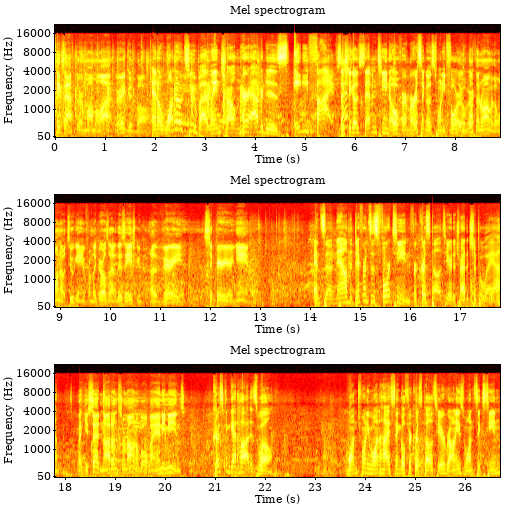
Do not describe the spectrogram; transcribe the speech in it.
takes after her mom a lot. Very good ball. And a 102 by Lane Charlton. Her average is 85. So That- she goes 17 over. Marissa goes 24 There's over. nothing wrong with a 102 game from the girls out of this age group. A very superior game. And so now the difference is 14 for Chris Pelletier to try to chip away at. Like you said, not unsurmountable by any means. Chris can get hot as well. 121 high single for Chris Pelletier. Ronnie's 116.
